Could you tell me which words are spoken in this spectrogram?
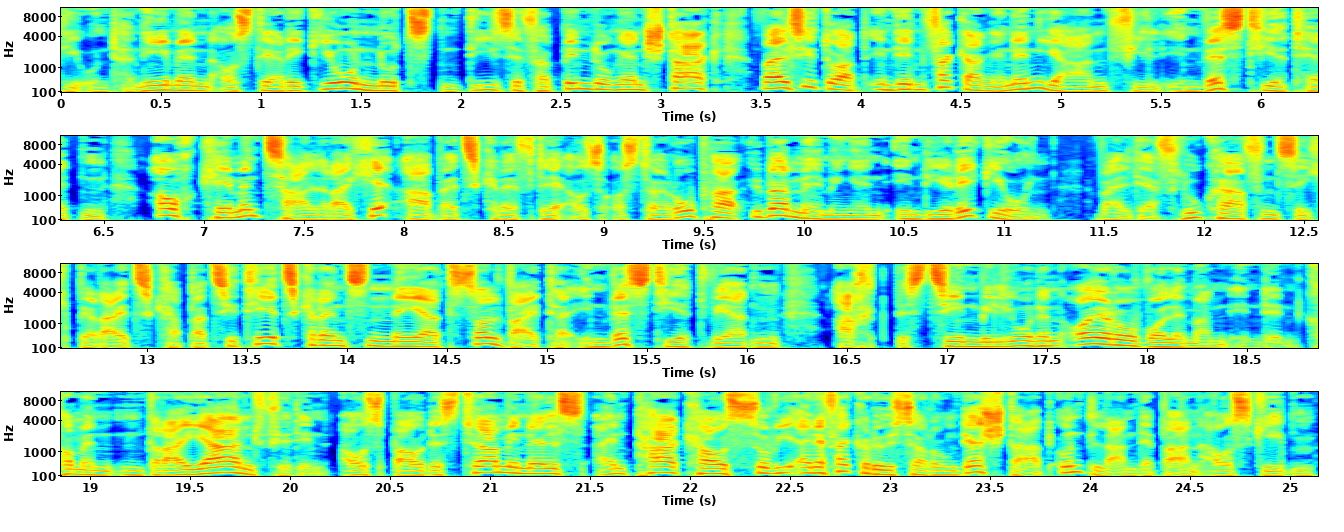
Die Unternehmen aus der Region nutzten diese Verbindungen stark, weil sie dort in den vergangenen Jahren viel investiert hätten. Auch kämen zahlreiche Arbeitskräfte aus Osteuropa über Memmingen in die Region. Weil der Flughafen sich bereits Kapazitätsgrenzen nähert, soll weiter investiert werden. Acht bis zehn Millionen Euro wolle man in den kommenden drei Jahren für den Ausbau des Terminals, ein Parkhaus sowie eine Vergrößerung der Start- und Landebahn ausgeben.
